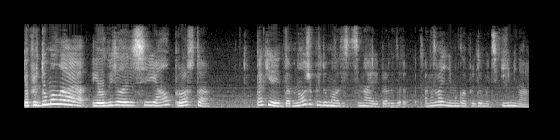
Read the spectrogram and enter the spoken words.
Я придумала, я увидела этот сериал просто так я давно уже придумала этот сценарий, правда, а название не могла придумать именно.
